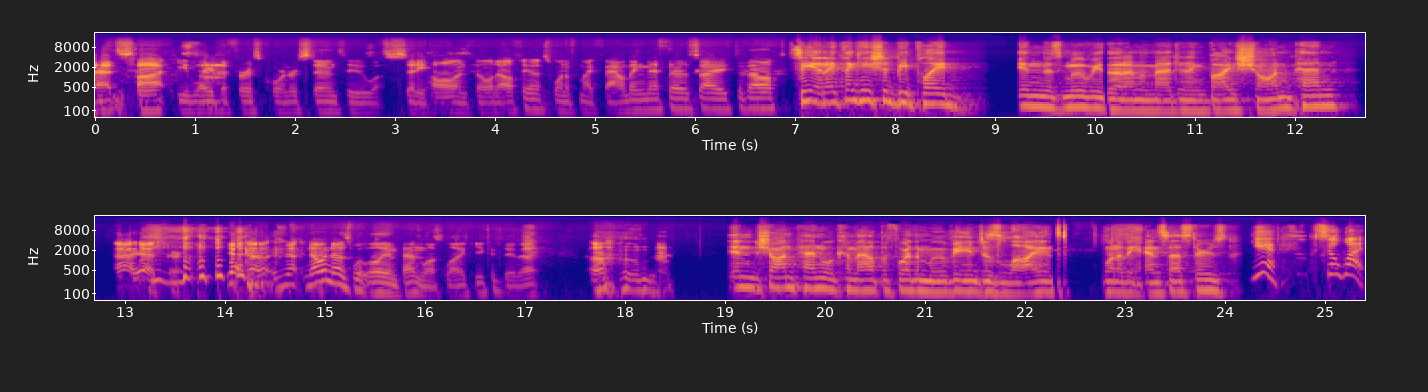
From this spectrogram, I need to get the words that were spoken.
that spot he laid the first cornerstone to city hall in philadelphia it's one of my founding mythos i developed See, and I think he should be played in this movie that I'm imagining by Sean Penn. Oh yeah, sure. yeah, no, no, no one knows what William Penn looked like. You could do that. Um, And Sean Penn will come out before the movie and just lie and say he's one of the ancestors. Yeah. So what?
